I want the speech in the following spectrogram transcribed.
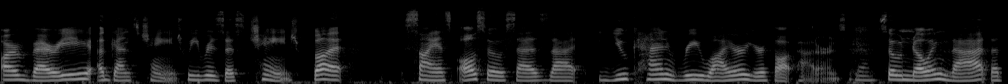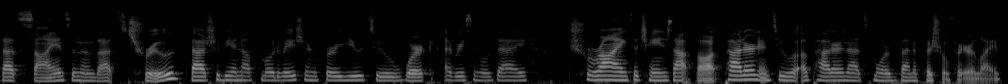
are very against change. We resist change, but science also says that you can rewire your thought patterns. Yeah. So knowing that that that's science and then that's truth, that should be enough motivation for you to work every single day trying to change that thought pattern into a pattern that's more beneficial for your life.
